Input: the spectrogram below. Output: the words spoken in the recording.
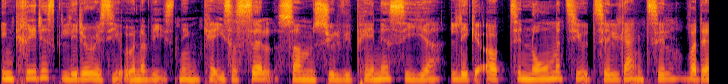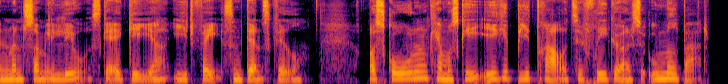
en kritisk literacy-undervisning kan i sig selv, som Sylvie Penne siger, lægge op til normativ tilgang til, hvordan man som elev skal agere i et fag som danskfaget. Og skolen kan måske ikke bidrage til frigørelse umiddelbart.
